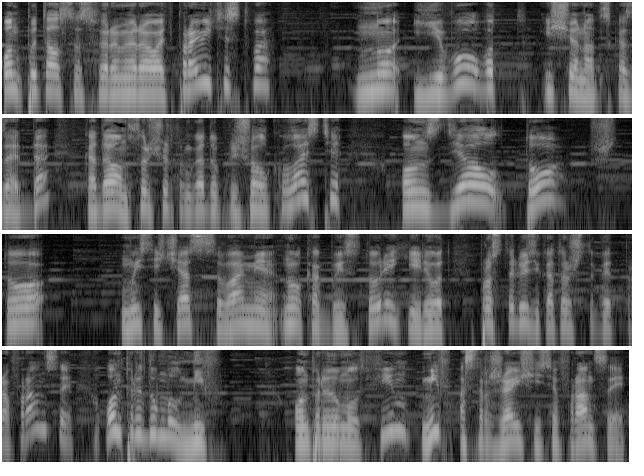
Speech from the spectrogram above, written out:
он пытался сформировать правительство, но его, вот еще надо сказать, да, когда он в 1944 году пришел к власти, он сделал то, что мы сейчас с вами, ну, как бы историки, или вот просто люди, которые что-то говорят про Францию, он придумал миф. Он придумал фильм, миф о сражающейся Франции,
